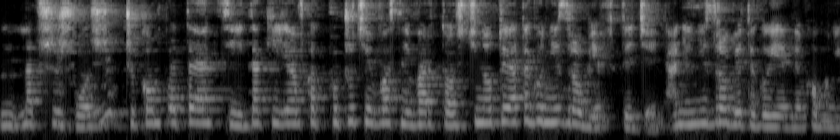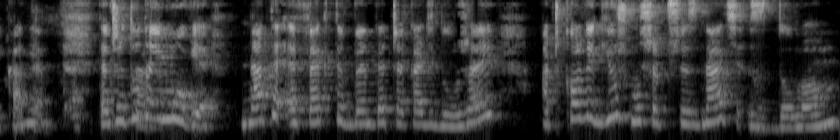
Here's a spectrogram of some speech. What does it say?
na przyszłość, czy kompetencji, takie na przykład poczucie własnej wartości, no to ja tego nie zrobię w tydzień, ani nie zrobię tego jednym komunikatem. Także tutaj tak. mówię, na te efekty będę czekać dłużej, aczkolwiek już muszę przyznać z dumą,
